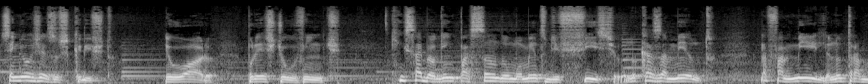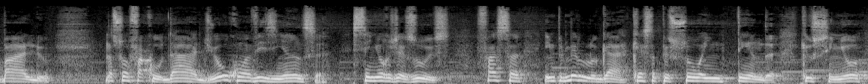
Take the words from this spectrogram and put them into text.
Senhor Jesus Cristo, eu oro por este ouvinte. Quem sabe alguém passando um momento difícil no casamento, na família, no trabalho, na sua faculdade ou com a vizinhança. Senhor Jesus, faça em primeiro lugar que essa pessoa entenda que o Senhor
